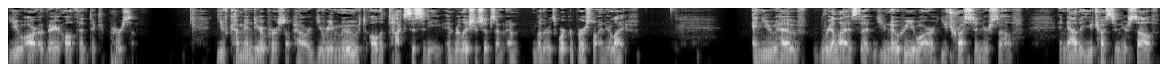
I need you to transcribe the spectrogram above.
you are a very authentic person. You've come into your personal power. You removed all the toxicity in relationships and, and whether it's work or personal in your life. And you have realized that you know who you are. You trust in yourself. And now that you trust in yourself,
